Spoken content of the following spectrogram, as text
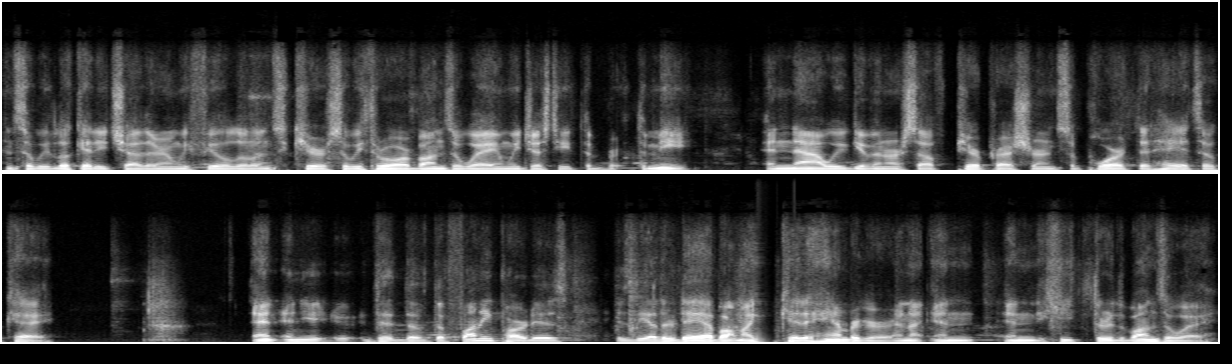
And so we look at each other and we feel a little insecure. So we throw our buns away and we just eat the, the meat. And now we've given ourselves peer pressure and support that, hey, it's okay. And, and you, the, the, the funny part is, is the other day I bought my kid a hamburger and, I, and, and he threw the buns away.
